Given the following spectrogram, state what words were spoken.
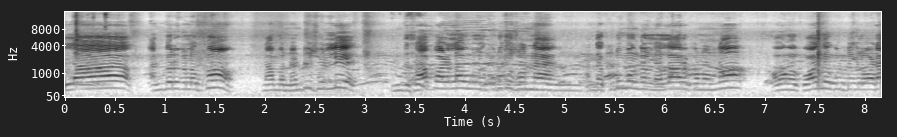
எல்லா அன்பர்களுக்கும் நாம் நன்றி சொல்லி இந்த சாப்பாடெல்லாம் உங்களுக்கு கொடுக்க சொன்ன அந்த குடும்பங்கள் நல்லா இருக்கணும்னா அவங்க குழந்தை குட்டிகளோட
